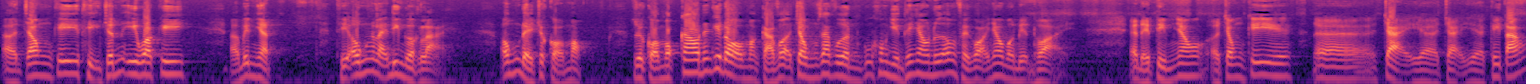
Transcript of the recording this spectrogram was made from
ở trong cái thị trấn Iwaki ở bên Nhật thì ông lại đi ngược lại. Ông để cho cỏ mọc. Rồi cỏ mọc cao đến cái độ mà cả vợ chồng ra vườn cũng không nhìn thấy nhau nữa mà phải gọi nhau bằng điện thoại ờ, để tìm nhau ở trong cái uh, trại uh, trại cây táo.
